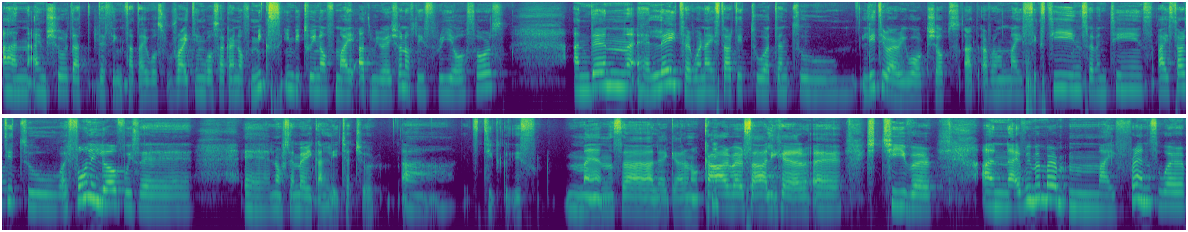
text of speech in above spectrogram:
and I'm sure that the thing that I was writing was a kind of mix in between of my admiration of these three authors. And then uh, later, when I started to attend to literary workshops at around my 16, 17, I started to, I fall in love with uh, uh, North American literature. Uh, it's typical, this men's, uh, like, I don't know, Carver, Salinger, uh, Cheever. And I remember my friends were,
